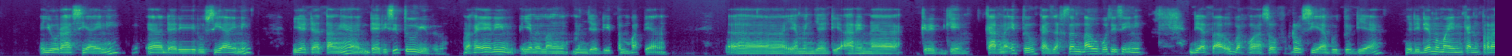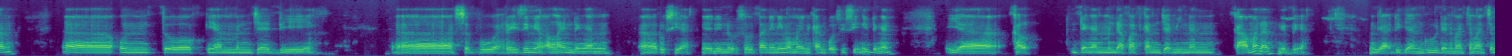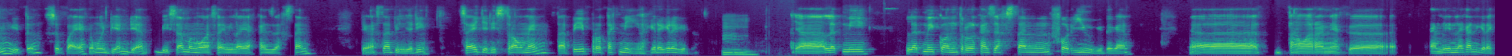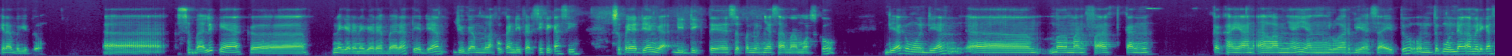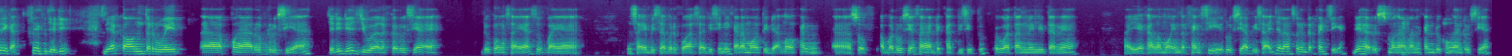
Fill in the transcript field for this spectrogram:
Eurasia ini ya, dari Rusia ini ya datangnya dari situ gitu. Makanya ini ya memang menjadi tempat yang uh, yang menjadi arena great game. Karena itu Kazakhstan tahu posisi ini. Dia tahu bahwa Rusia butuh dia, jadi dia memainkan peran uh, untuk yang menjadi uh, sebuah rezim yang align dengan uh, Rusia. Jadi Nur Sultan ini memainkan posisi ini dengan ya kalau dengan mendapatkan jaminan keamanan gitu ya nggak diganggu dan macam-macam gitu supaya kemudian dia bisa menguasai wilayah Kazakhstan dengan stabil jadi saya jadi strongman tapi protect me lah kira-kira gitu hmm. Ya let me let me control Kazakhstan for you gitu kan. Uh, tawarannya ke Kremlin lah kan kira-kira begitu. Uh, sebaliknya ke negara-negara barat ya dia juga melakukan diversifikasi supaya dia nggak didikte sepenuhnya sama Moskow. Dia kemudian uh, memanfaatkan kekayaan alamnya yang luar biasa itu untuk mengundang Amerika Serikat. Jadi dia counterweight uh, pengaruh Rusia. Jadi dia jual ke Rusia eh dukung saya supaya saya bisa berkuasa di sini. Karena mau tidak mau kan uh, so, apa Rusia sangat dekat di situ kekuatan militernya. Uh, ya kalau mau intervensi Rusia bisa aja langsung intervensi kan. Dia harus mengamankan dukungan Rusia.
